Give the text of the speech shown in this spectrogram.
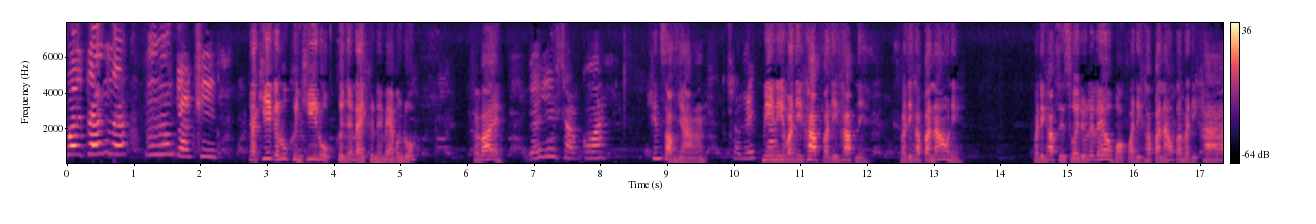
ไม่จังเลยหนูอยากขี่อยากขี่กับลูกขึ้นขี่ลูกขึ้นจังไดขึ้นให้แม่เบิ่งดูไปไว้อยากขี่สองก้อนขินสอบหยังสองเล็กนี่นี่หวัดดีครับหวัดดีครับนี่ หวัดดีครับปาเน่านี่หวัดดีครับสวยๆดูเร็วๆบอกหวัดดีครับปาเน่าก่อนหวัดดีครั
